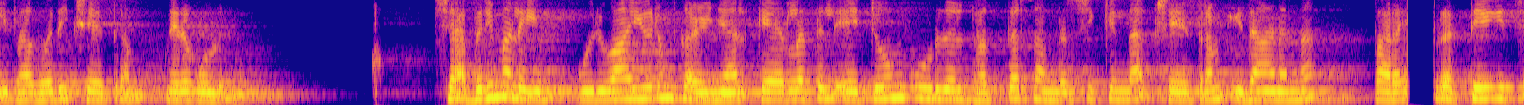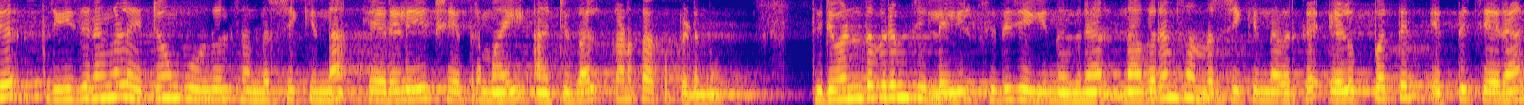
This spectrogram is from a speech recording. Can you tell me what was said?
ഈ ഭഗവതി ക്ഷേത്രം നിലകൊള്ളുന്നു. ശബരിമലയും ഗുരുവായൂരും കഴിഞ്ഞാൽ കേരളത്തിൽ ഏറ്റവും കൂടുതൽ ഭക്തർ സന്ദർശിക്കുന്ന ക്ഷേത്രം ഇതാണെന്ന് പറയും പ്രത്യേകിച്ച് സ്ത്രീജനങ്ങൾ ഏറ്റവും കൂടുതൽ സന്ദർശിക്കുന്ന കേരളീയ ക്ഷേത്രമായി ആറ്റുകാൽ കണക്കാക്കപ്പെടുന്നു. തിരുവനന്തപുരം ജില്ലയിൽ സ്ഥിതി ചെയ്യുന്നതിനാൽ നഗരം സന്ദർശിക്കുന്നവർക്ക് എളുപ്പത്തിൽ എത്തിച്ചേരാൻ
